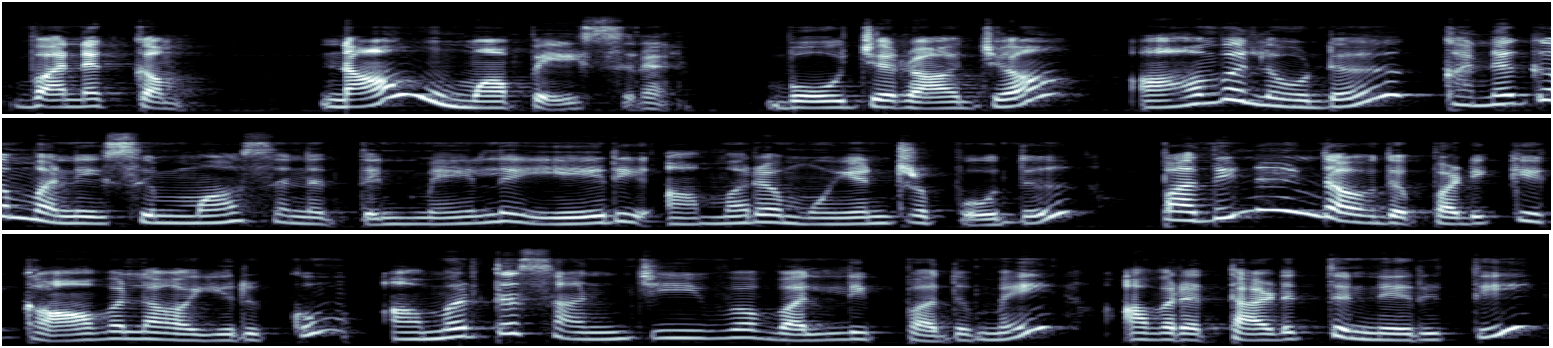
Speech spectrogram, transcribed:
வணக்கம். நான் உமா பேசுகிறேன் போஜராஜா ஆவலோட கனகமணி சிம்மாசனத்தின் மேலே ஏறி அமர முயன்ற போது பதினைந்தாவது படிக்கு காவலாயிருக்கும் அமிர்த சஞ்சீவ வள்ளி பதுமை அவரை தடுத்து நிறுத்தி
